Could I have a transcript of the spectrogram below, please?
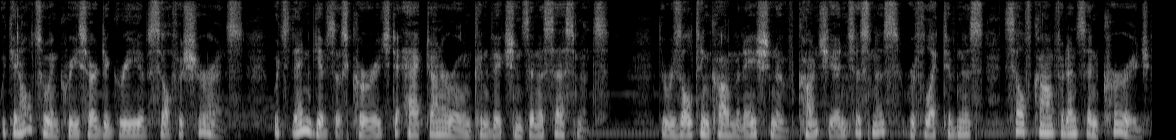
we can also increase our degree of self-assurance, which then gives us courage to act on our own convictions and assessments. The resulting combination of conscientiousness, reflectiveness, self-confidence, and courage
